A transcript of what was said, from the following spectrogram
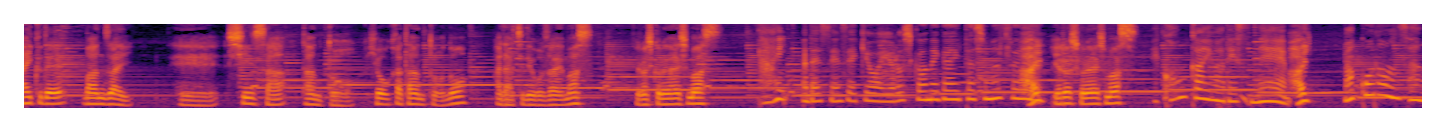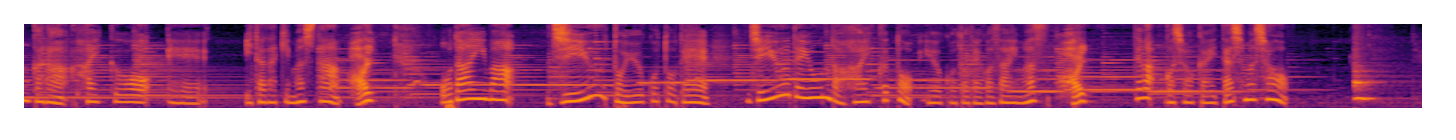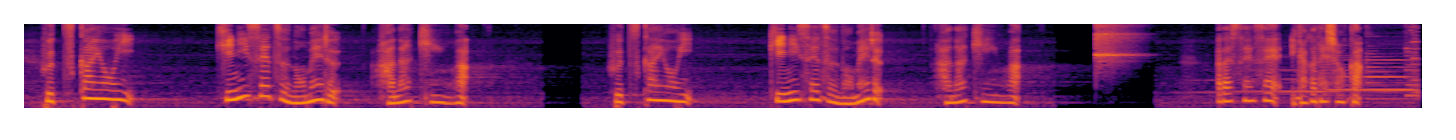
俳句で万歳、えー、審査担当評価担当の足立でございます。よろしくお願いします。はい足立先生今日はよろしくお願いいたします。はいよろしくお願いします。え今回はですねはい。マコロンさんから俳句を、えー、いただきました。はい。お題は自由ということで自由で読んだ俳句ということでございます。はい。ではご紹介いたしましょう。二日酔い気にせず飲める花金は。二日酔い。気にせず飲める花金は。足立先生いかがでしょうか？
